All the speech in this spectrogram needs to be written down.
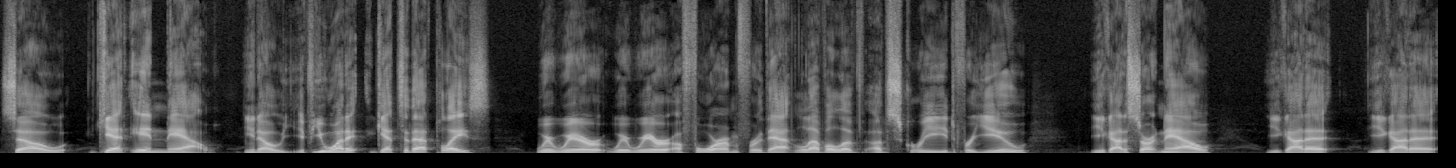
So get in now. You know, if you want to get to that place where we're where we're a forum for that level of of screed for you, you got to start now. You gotta you gotta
